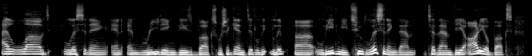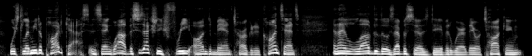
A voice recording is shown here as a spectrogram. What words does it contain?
I loved listening and, and reading these books, which again did le- uh, lead me to listening them to them via audiobooks, which led me to podcasts and saying, wow, this is actually free on demand targeted content. And I loved those episodes, David, where they were talking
